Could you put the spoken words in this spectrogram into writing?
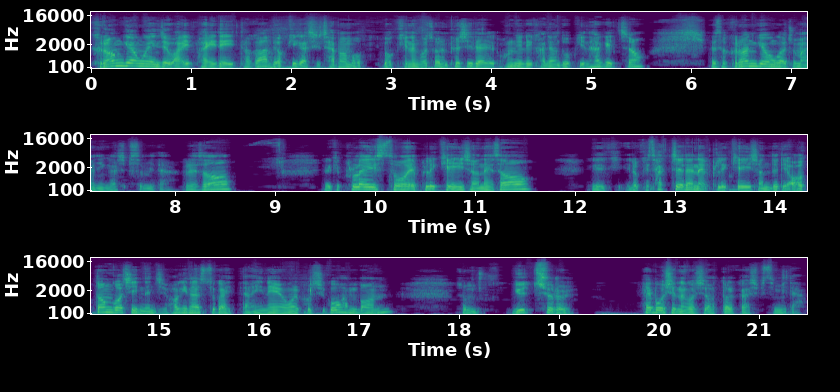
그런 경우에 이제 와이파이 데이터가 몇 기가씩 잡아먹히는 것처럼 표시될 확률이 가장 높긴 하겠죠. 그래서 그런 경우가 좀 아닌가 싶습니다. 그래서 이렇게 플레이 스토어 애플리케이션에서 이렇게- 삭제된 애플리케이션들이 어떤 것이 있는지 확인할 수가 있다. 이 내용을 보시고 한번 좀 유출을 해보시는 것이 어떨까 싶습니다.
